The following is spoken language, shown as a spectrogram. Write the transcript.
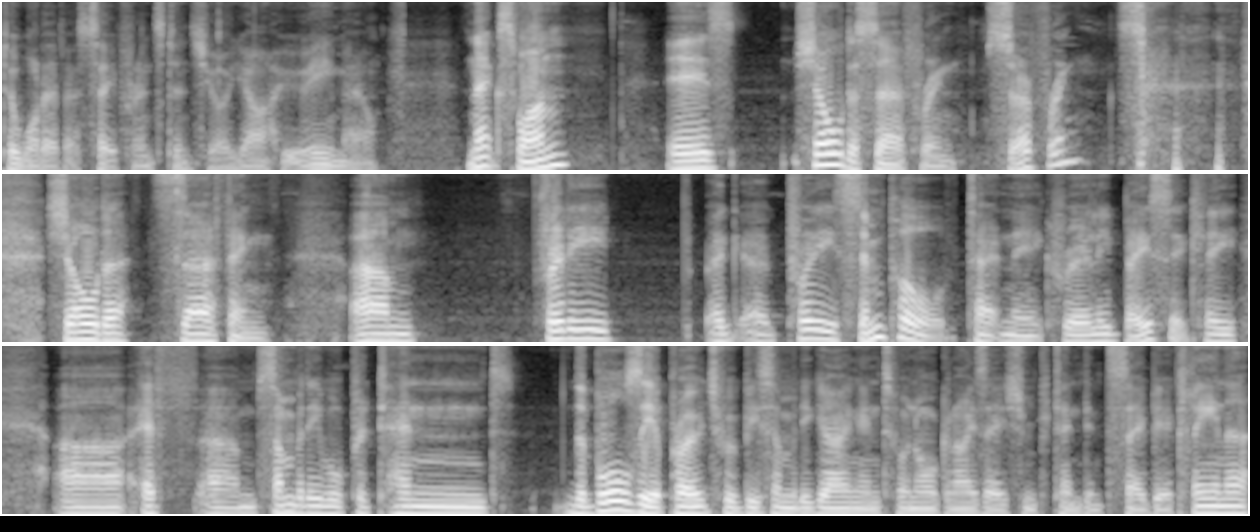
to whatever. Say for instance your Yahoo email. Next one is shoulder surfing. Surfing? Shoulder surfing. Um, pretty a, a pretty simple technique, really. Basically, uh, if um, somebody will pretend the ballsy approach would be somebody going into an organization pretending to say be a cleaner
